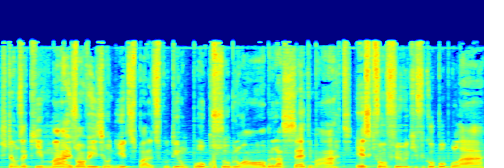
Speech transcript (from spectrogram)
Estamos aqui mais uma vez reunidos para discutir um pouco sobre uma obra da sétima arte. Esse que foi um filme que ficou popular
